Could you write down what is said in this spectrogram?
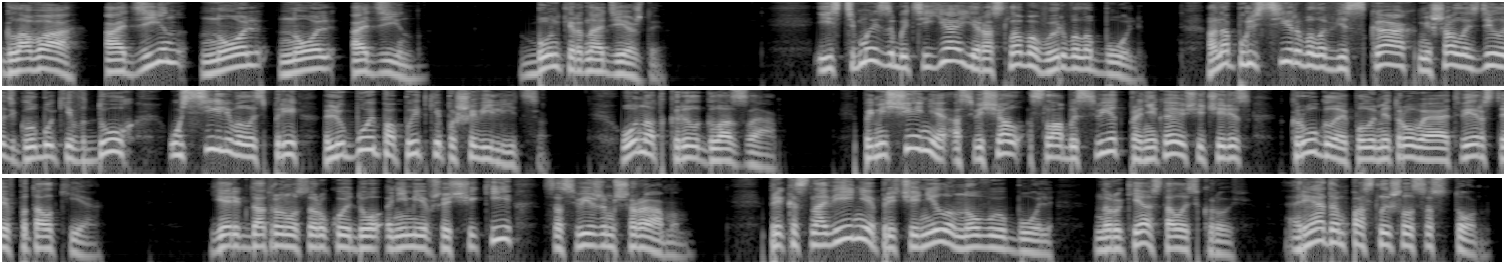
Глава 1.0.0.1. Бункер надежды. Из тьмы забытия Ярослава вырвала боль. Она пульсировала в висках, мешала сделать глубокий вдох, усиливалась при любой попытке пошевелиться. Он открыл глаза. Помещение освещал слабый свет, проникающий через круглое полуметровое отверстие в потолке. Ярик дотронулся рукой до онемевшей щеки со свежим шрамом. Прикосновение причинило новую боль. На руке осталась кровь. Рядом послышался стон.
